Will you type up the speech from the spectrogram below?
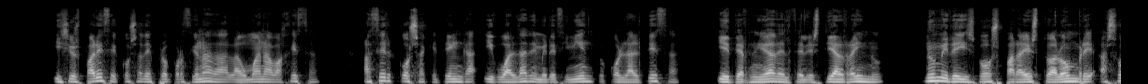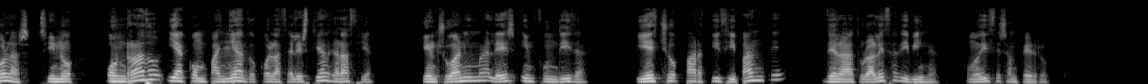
Y si os parece cosa desproporcionada la humana bajeza, hacer cosa que tenga igualdad de merecimiento con la alteza y eternidad del celestial reino, no miréis vos para esto al hombre a solas, sino honrado y acompañado con la celestial gracia que en su ánima le es infundida y hecho participante de la naturaleza divina, como dice San Pedro,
